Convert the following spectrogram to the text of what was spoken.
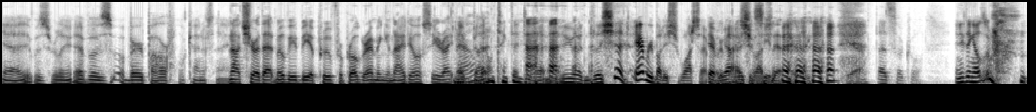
yeah, it was really it was a very powerful kind of thing. Not sure that movie would be approved for programming in IDOC right I- now. I but don't think they do that. No, you wouldn't. They should. Everybody should watch that. everybody movie. I should watch see that movie. Yeah. That's so cool. Anything else that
